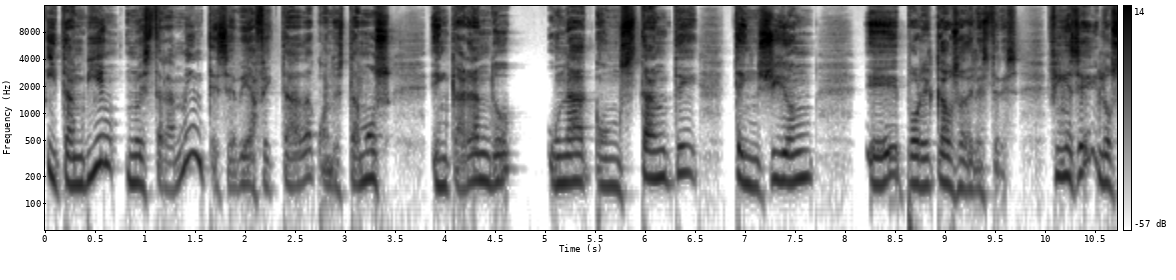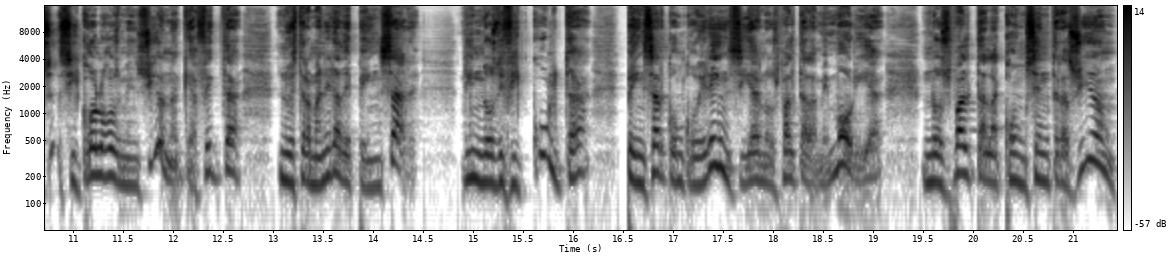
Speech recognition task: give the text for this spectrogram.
Y también nuestra mente se ve afectada cuando estamos encarando una constante tensión eh, por el causa del estrés. Fíjense, los psicólogos mencionan que afecta nuestra manera de pensar, nos dificulta pensar con coherencia, nos falta la memoria, nos falta la concentración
